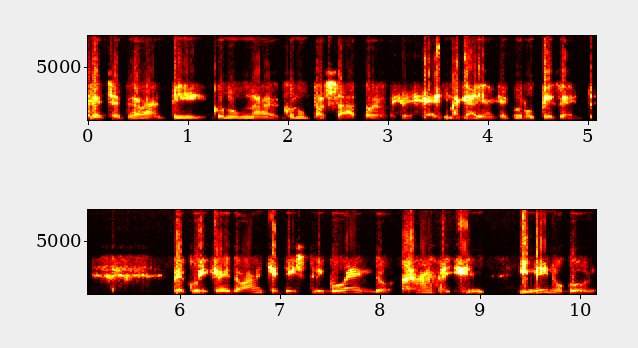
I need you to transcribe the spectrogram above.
tre centravanti con, una, con un passato e magari anche con un presente. Per cui credo anche distribuendo i, meno gol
